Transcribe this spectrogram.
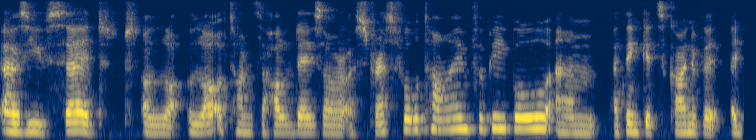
as you've said, a lot, a lot of times the holidays are a stressful time for people. Um, I think it's kind of a, a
